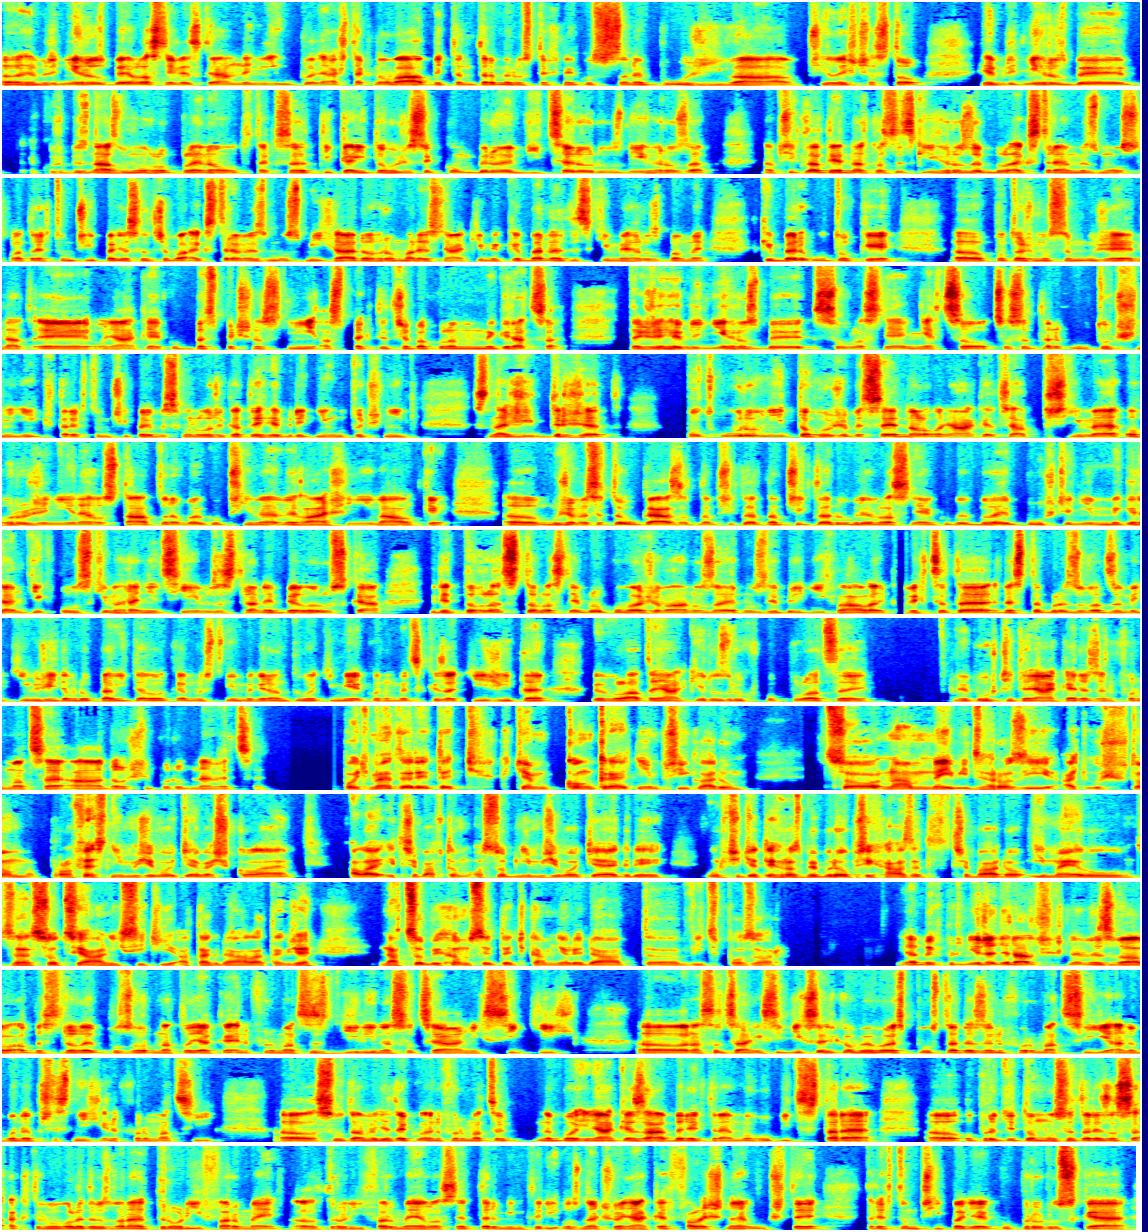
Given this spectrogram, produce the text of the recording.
Eh, hybridní hrozby je vlastně věc, která není úplně až tak nová, byť ten terminus technicus se nepoužívá příliš často. Hybridní hrozby, jak už by z názvu mohlo plynout, tak se týkají toho, že se kombinuje více do různých hrozeb. Například jedna z klasických hrozeb byl extremismus, ale tady v tom případě se třeba extremismus míchá dohromady s nějakými kybernetickými hrozbami, kyberútoky, eh, potažmo se může jednat i o nějaké jako bezpečnostní aspekty třeba kolem migrace. Takže hybridní hrozby jsou vlastně něco, co se ten útočník, tady v tom případě by se mohlo říkat i hybridní útočník, snaží držet pod úrovní toho, že by se jednalo o nějaké třeba přímé ohrožení jiného státu nebo jako přímé vyhlášení války. Eh, můžeme si to ukázat například na příkladu, kdy vlastně jakoby byli pouštěni migranti k polským hranicím ze strany Běloruska, kdy tohle to vlastně bylo považováno za jednu z hybridních válek. Vy chcete destabilizovat zemi tím, že jí tam dopravíte velké množství migrantů a tím ji ekonomicky zatížíte, vyvoláte nějaký rozruch v populaci, vypouštíte nějaké dezinformace a další podobné věci. Pojďme tedy teď k těm konkrétním příkladům. Co nám nejvíc hrozí, ať už v tom profesním životě ve škole, ale i třeba v tom osobním životě, kdy určitě ty hrozby budou přicházet třeba do e-mailů, ze sociálních sítí a tak dále. Takže na co bychom si teďka měli dát eh, víc pozor? Já bych v první řadě rád všechny vyzval, aby si dali pozor na to, jaké informace sdílí na sociálních sítích. Eh, na sociálních sítích se teď objevuje spousta dezinformací anebo nepřesných informací. Eh, jsou tam vidět jako informace nebo i nějaké záběry, které mohou být staré. Eh, oproti tomu se tady zase aktivovaly tzv. trolí farmy. Trolí farmy je vlastně termín, který označuje nějaké falešné účty, tady v tom případě jako pro ruské.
